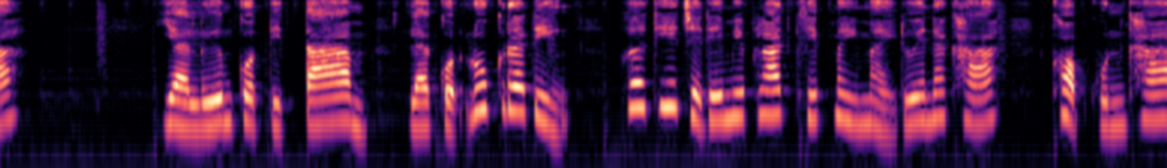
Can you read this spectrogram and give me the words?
ะ อย่าลืมกดติดตาม และกดลูกกระดิ่ง เพื่อที่จะได้ไม่พลาดคลิปใหม่ ๆ ด้วยนะคะ ขอบคุณค่ะ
